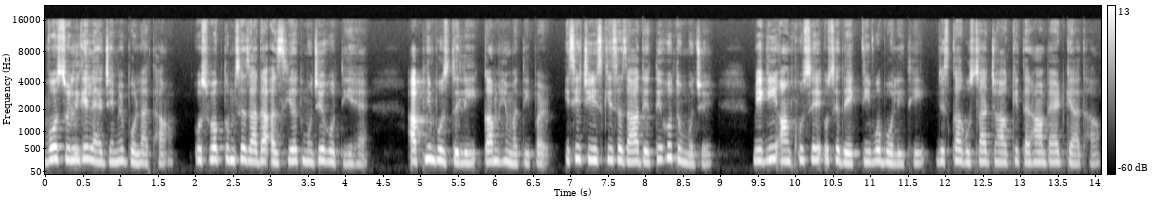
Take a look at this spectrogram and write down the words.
वो सुलगे लहजे में बोला था, उस वक्त तुमसे ज़्यादा अजियत मुझे होती है। अपनी बुजदली, कम हिम्मती पर। इसी चीज़ की सज़ा देते हो तुम मुझे? बेगी आँखों से उसे देखती, वो बोली थी, जिसका गुस्सा झाग की तरह बैठ गया था।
